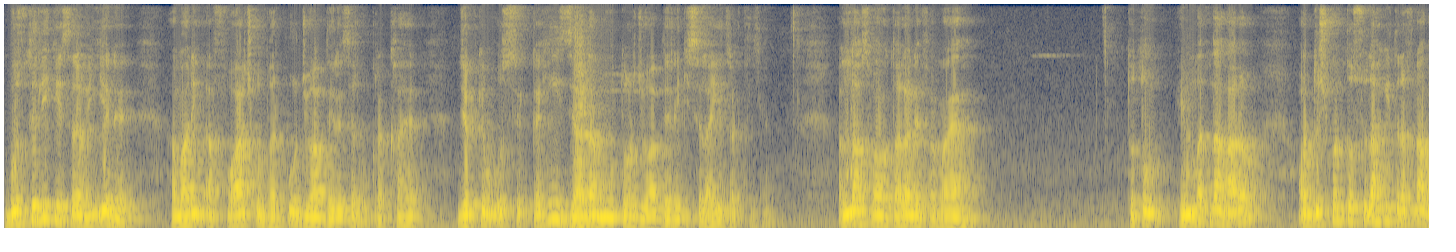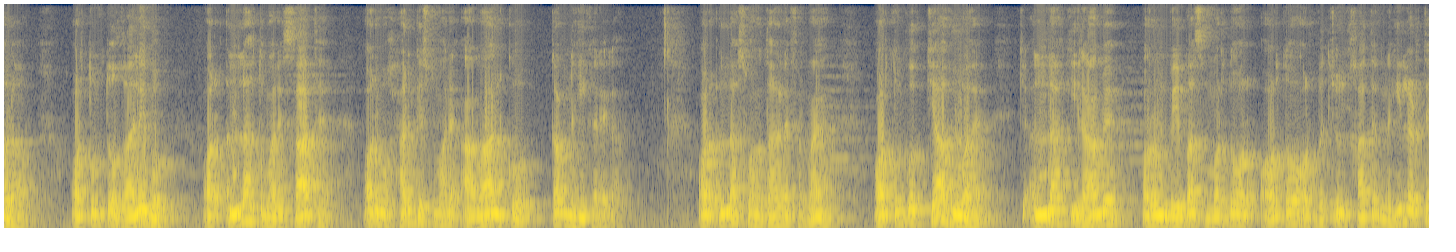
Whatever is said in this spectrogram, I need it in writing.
بزدلی کے اس رویے نے ہماری افواج کو بھرپور جواب دینے سے روک رکھا ہے، جبکہ وہ اس سے کہیں زیادہ منہ توڑ جواب دینے کی صلاحیت رکھتی ہیں۔ اللہ سبحانہ تعالیٰ نے فرمایا ہے، تو تم ہمت نہ ہارو اور دشمن کو صلح کی طرف نہ بلاؤ، اور تم تو غالب ہو اور اللہ تمہارے ساتھ ہے اور وہ ہرگز تمہارے اعمال کو کم نہیں کرے گا۔ اور اللہ سبحانہ تعالیٰ نے فرمایا، اور تم کو کیا ہوا ہے؟ کہ اللہ کی راہ میں اور ان بے بس مردوں اور عورتوں اور بچوں کی خاطر نہیں لڑتے،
